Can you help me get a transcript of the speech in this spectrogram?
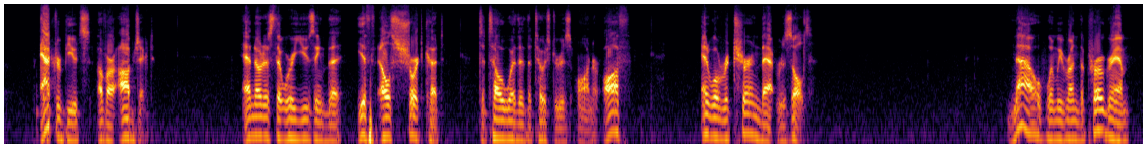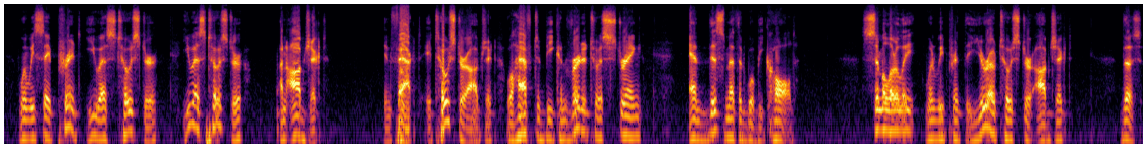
attributes of our object. And notice that we're using the if else shortcut to tell whether the toaster is on or off, and we'll return that result. Now, when we run the program, when we say print US toaster, US toaster, an object, in fact, a toaster object, will have to be converted to a string, and this method will be called. Similarly, when we print the Eurotoaster object, the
